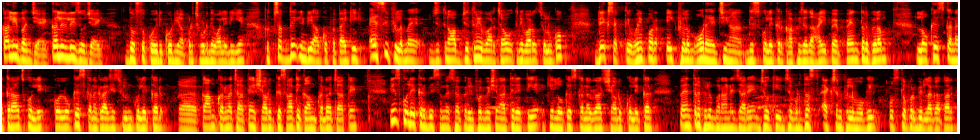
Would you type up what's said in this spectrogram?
कल ही बन जाए, कल रिलीज़ हो जाए तो दोस्तों, कोई रिकॉर्ड यहाँ पर छोड़ने वाले नहीं है। तो चक दे इंडिया, आपको पता है कि एक ऐसी फ़िल्म है, जितना आप जितनी बार चाहो, उतनी बार उस फ़िल्म को देख सकते हो। वहीं पर एक फ़िल्म और है, जी हाँ जिसको लेकर काफ़ी ज़्यादा हाइप है पैंतर फ़िल्म। लोकेश कनकराज को ले, को, लोकेश कनकराज इस फ़िल्म को लेकर काम करना चाहते हैं, शाहरुख के साथ ही काम करना चाहते हैं। इसको लेकर भी समय समय पर इन्फॉर्मेशन आती रहती है कि लोकेश कनकराज, शाहरुख को लेकर पैंतर फ़िल्म बनाने जा रहे हैं, जो कि ज़बरदस्त एक्शन फ़िल्म होगी। उसके ऊपर भी लगातार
